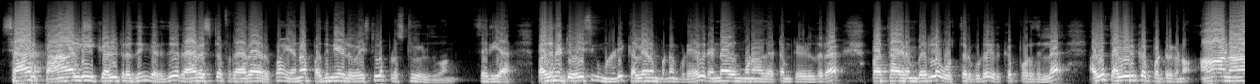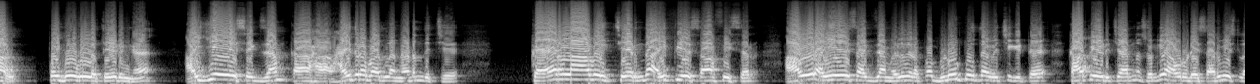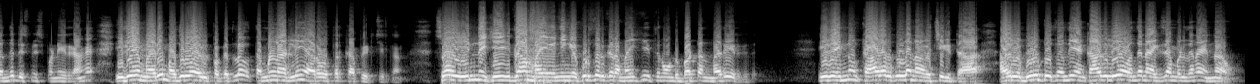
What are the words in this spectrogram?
சார் தாலி கழட்டுறதுங்கிறது ரேரஸ்ட் ஆஃப் ரேராக இருக்கும். ஏன்னா பதினேழு வயசுல ப்ளஸ் டூ எழுதுவாங்க. சரியா? பதினெட்டு வயசுக்கு முன்னாடி கல்யாணம் பண்ண முடியாது. ரெண்டாவது மூணாவது அட்டம் எழுதுற பத்தாயிரம் பேர்ல ஒருத்தர் கூட இருக்க போறதில்ல. அது தவிர்க்கப்பட்டிருக்கணும். ஆனால் போய் கூகுளில் தேடுங்க. ஐஏஎஸ் எக்ஸாம் ஹைதராபாத்ல நடந்துச்சு. கேரளாவை சேர்ந்த IPS officer IAS IAS exam எழுதுறப்ப ப்ளூடூத்தை வச்சுக்கிட்டு காப்பி அடிச்சாருன்னு சொல்லி அவருடைய சர்வீஸ்ல இருந்து டிஸ்மிஸ் பண்ணியிருக்காங்க. இதே மாதிரி மதுரவாயில் பக்கத்துல தமிழ்நாட்டிலையும் யாரோ ஒருத்தர் காப்பி அடிச்சிருக்காங்க. ஸோ இன்னைக்கு இதான் மை- நீங்க கொடுத்துருக்கிற மைக்கு இத்தனோண்டு பட்டன் மாதிரி இருக்குது. இதை இன்னும் காதலுக்குள்ள நான் வச்சுக்கிட்டா அதுல ப்ளூடூத் வந்து என் காதுலயே வந்து நான் எக்ஸாம் எழுதுனா என்ன ஆகும்?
